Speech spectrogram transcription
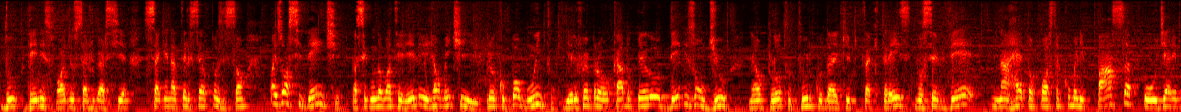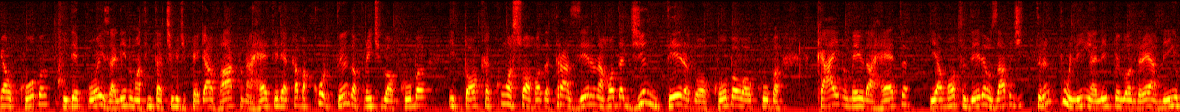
do Denis Ford e o Sérgio Garcia seguem na terceira posição, mas o acidente da segunda bateria ele realmente preocupou muito e ele foi provocado pelo Denis Ondil, né, o piloto turco da equipe Tech 3. Você vê na reta oposta como ele passa o Jeremy Alcoba e depois ali numa tentativa de pegar vácuo na reta ele acaba cortando a frente do Alcoba e toca com a sua roda traseira na roda dianteira do Alcoba. O Alcoba cai no meio da reta e a moto dele é usada de trampolim ali pelo André Aminho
